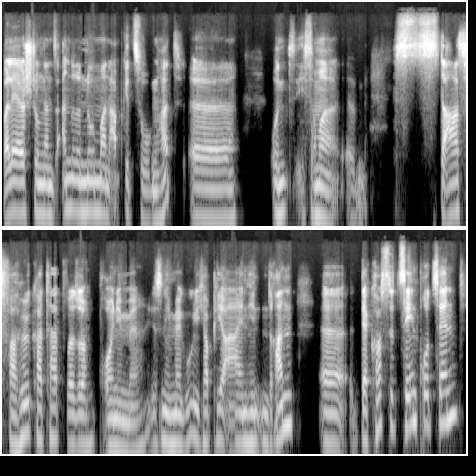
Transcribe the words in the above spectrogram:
weil er ja schon ganz andere Nummern abgezogen hat. Äh, und ich sag mal, ähm, Stars verhökert hat, weil so, brauche ich nicht mehr, ist nicht mehr gut. Ich habe hier einen hinten dran, äh, der kostet 10%,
